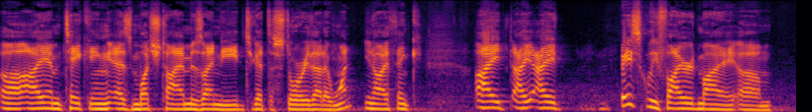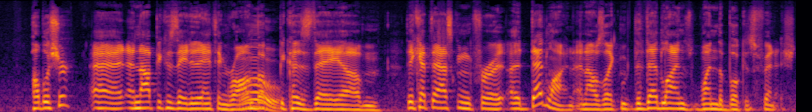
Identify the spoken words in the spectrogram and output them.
Uh, I am taking as much time as I need to get the story that I want. You know, I think I I, I basically fired my um, publisher, and, and, not because they did anything wrong, Whoa. but because they um, they kept asking for a, a, deadline, and I was like, the deadline's when the book is finished.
